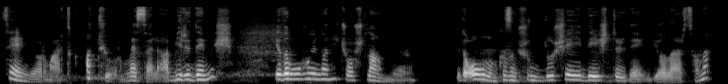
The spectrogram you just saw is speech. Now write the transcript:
sevmiyorum artık. Atıyorum mesela biri demiş ya da bu huyundan hiç hoşlanmıyorum. Ya da oğlum kızım şunu şeyi değiştir de diyorlar sana.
